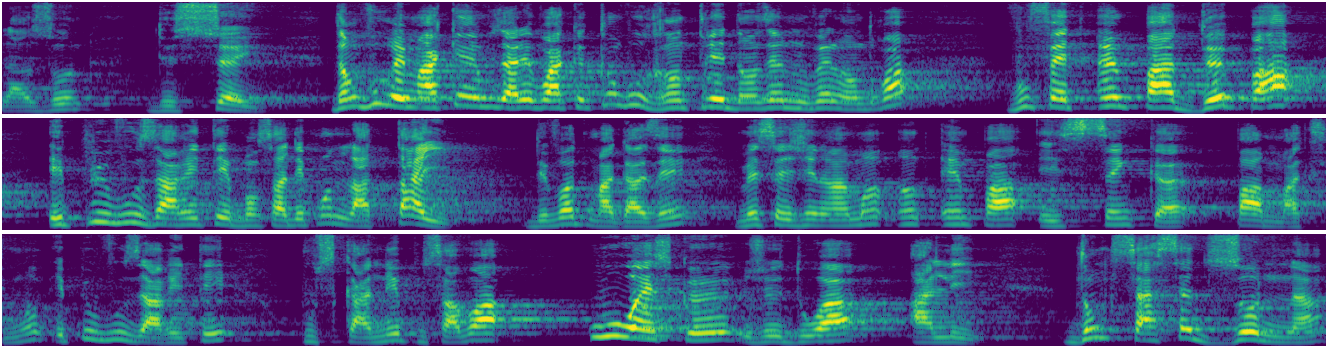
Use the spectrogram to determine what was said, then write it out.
la zone de seuil. Donc, vous remarquez, vous allez voir que quand vous rentrez dans un nouvel endroit, Vous faites un pas, deux pas, et puis vous arrêtez. Bon, ça dépend de la taille de votre magasin, mais c'est généralement entre un pas et cinq pas maximum. Et puis vous arrêtez pour scanner, pour savoir où est-ce que je dois aller. Donc, c'est cette zone-là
